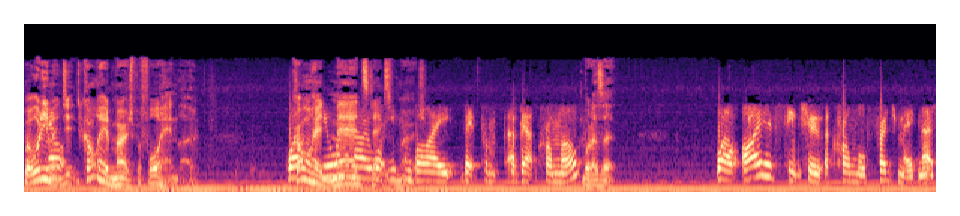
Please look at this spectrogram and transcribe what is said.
Well, what do you Now- mean? Cromwell had merch beforehand, though. Well, Cromwell had you want mad to know what you of can buy that from about Cromwell? What is it? Well, I have sent you a Cromwell fridge magnet,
